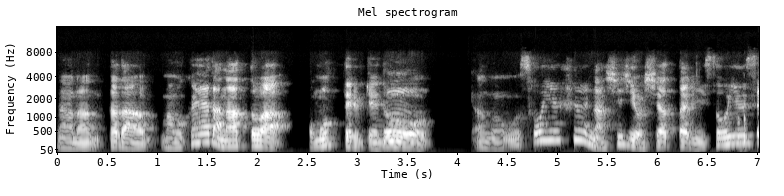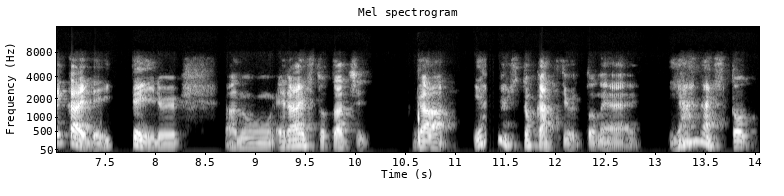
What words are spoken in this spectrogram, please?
だから、ただ、まあ、僕は嫌だなとは思ってるけど、うんあの、そういうふうな指示をし合ったり、そういう世界で生きている、あの、偉い人たちが嫌な人かっていうとね、嫌な人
